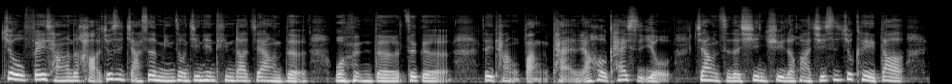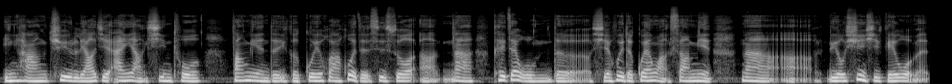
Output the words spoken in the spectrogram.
就非常的好。就是假设民众今天听到这样的我们的这个这堂访谈，然后开始有这样子的兴趣的话，其实就可以到银行去了解安养信托方面的一个规划，或者是说啊，那可以在我们的协会的官网上面，那啊留讯息给我们。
